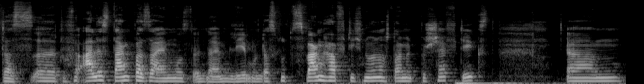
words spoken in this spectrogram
dass äh, du für alles dankbar sein musst in deinem Leben und dass du zwanghaft dich nur noch damit beschäftigst. Ähm,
